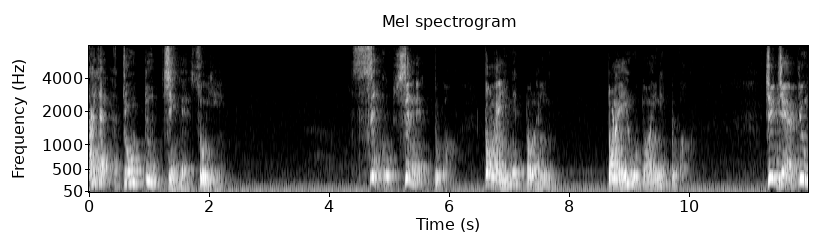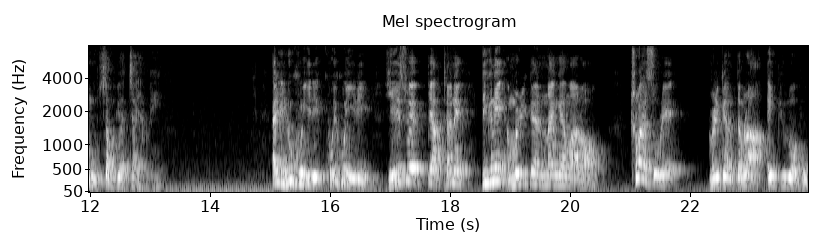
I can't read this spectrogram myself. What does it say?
တိုက်ရိုက်အကျိုးပြုကျင်တယ်ဆိုရင်စစ်ကိုစစ်နဲ့တူအောင်တော်လိုင်းကြီးနဲ့တော်လိုင်းကြီးတော်လိုင်းကြီးကိုတော်လိုင်းနဲ့တူအောင်ကြင်ကြံပြုမှုဆောင်ရွက်ကြရမယ်အဲ့ဒီလူခွင့်ရေးတွေခွေးခွင့်ရေးတွေရေးဆွဲပြဋ္ဌာန်းတဲ့ဒီကနေ့အမေရိကန်နိုင်ငံမှာတော့ Trump ဆိုတဲ့အမေရိကန်သမ္မတအိမ်ဖြူတော်ကို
